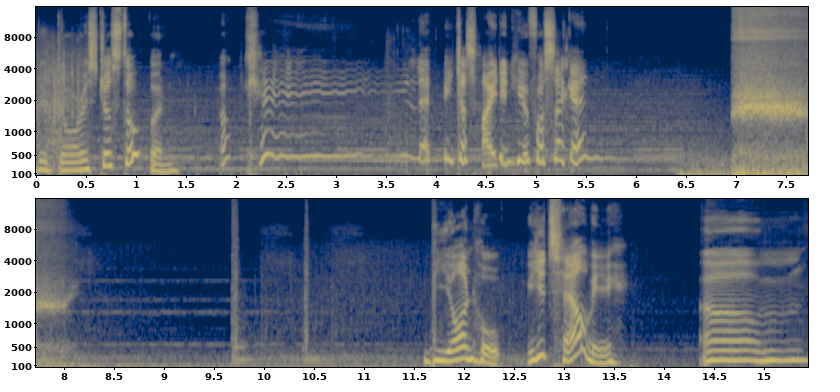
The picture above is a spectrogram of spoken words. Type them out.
The door is just open. Okay. Let me just hide in here for a second. Beyond hope. You tell me. Um.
